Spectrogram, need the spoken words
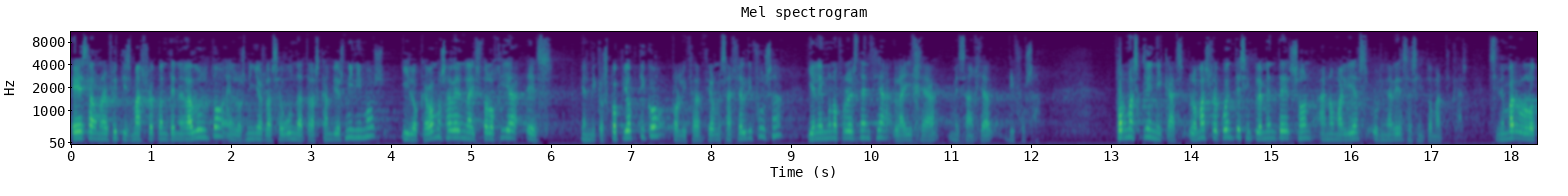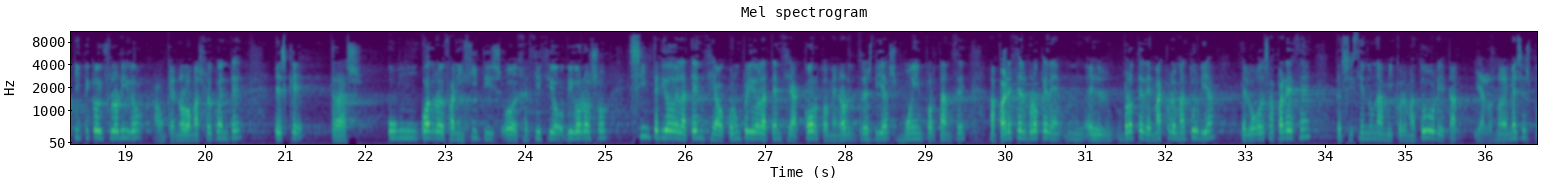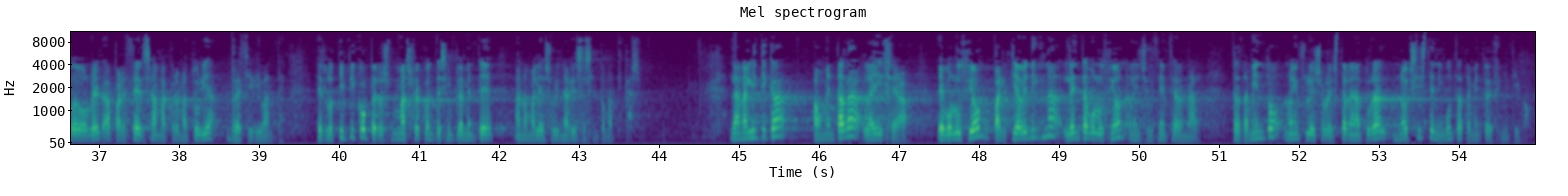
es la nefritis más frecuente en el adulto, en los niños la segunda tras cambios mínimos, y lo que vamos a ver en la histología es el microscopio óptico, proliferación mesangial difusa, y en la inmunofluorescencia la IgA mesangial difusa. Formas clínicas, lo más frecuente simplemente son anomalías urinarias asintomáticas. Sin embargo, lo típico y florido, aunque no lo más frecuente, es que tras un cuadro de faringitis o ejercicio vigoroso, sin periodo de latencia o con un periodo de latencia corto, menor de tres días, muy importante, aparece el, brote de macrohematuria, que luego desaparece, persistiendo una microhematuria y tal. Y a los nueve meses puede volver a aparecer esa macrohematuria recidivante. Es lo típico, pero es más frecuente simplemente anomalías urinarias asintomáticas. La analítica aumentada, la IgA. Evolución parecía benigna, lenta evolución a la insuficiencia renal. Tratamiento no influye sobre la historia natural, no existe ningún tratamiento definitivo.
